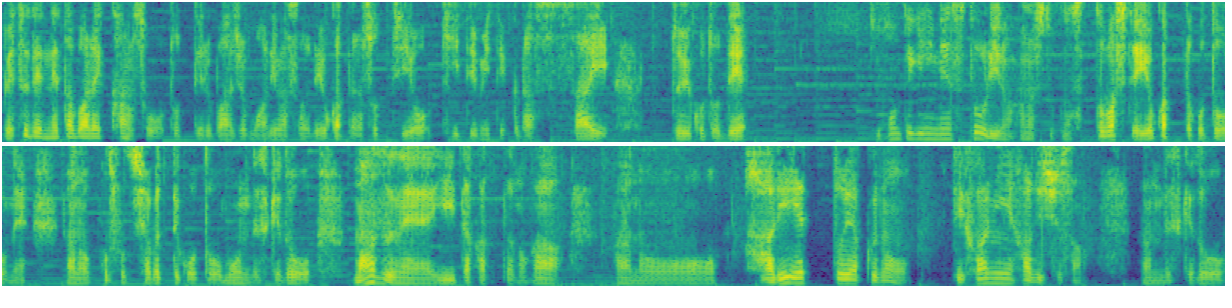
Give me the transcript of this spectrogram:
別でネタバレ感想を撮っているバージョンもありますので、よかったらそっちを聞いてみてください。ということで、基本的にね、ストーリーの話とかすっ飛ばして良かったことをね、あの、ポツポツ喋っていこうと思うんですけど、まずね、言いたかったのが、あのー、ハリエット役のティファニー・ハディッシュさんなんですけど、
